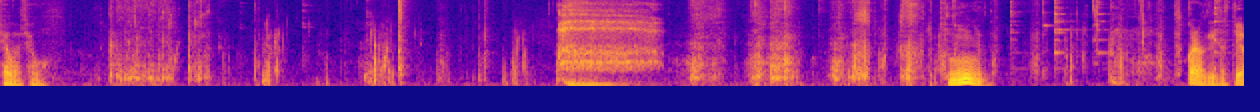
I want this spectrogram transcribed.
최고 최고. 아. 음. 숟가락이 있었지?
